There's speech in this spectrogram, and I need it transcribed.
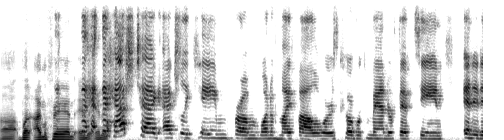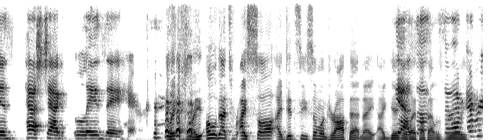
Uh, but I'm a fan. And, the, and the hashtag actually came from one of my followers, Cobra Commander 15, and it is hashtag lazy hair. like, like, oh, that's I saw. I did see someone drop that, and I, I giggled. Yeah, so, I thought that was so really. Every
